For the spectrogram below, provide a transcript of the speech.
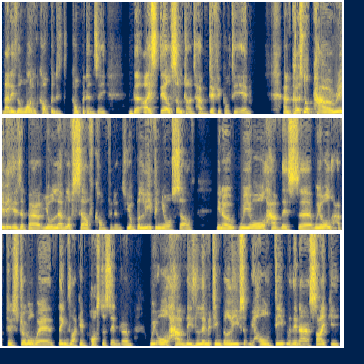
that is the one competency that I still sometimes have difficulty in. And personal power really is about your level of self confidence, your belief in yourself. You know, we all have this, uh, we all have to struggle with things like imposter syndrome. We all have these limiting beliefs that we hold deep within our psyche,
